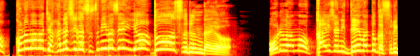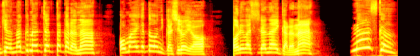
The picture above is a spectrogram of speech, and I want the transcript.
ろ、このままじゃ話が進みませんよどうするんだよ俺はもう会社に電話とかする気はなくなっちゃったからな。お前がどうにかしろよ。俺は知らないからな。なんすか？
